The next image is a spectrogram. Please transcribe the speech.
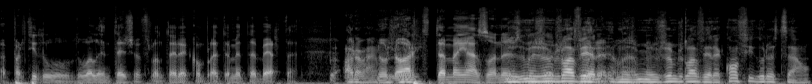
a partir do, do Alentejo a fronteira é completamente aberta. Bem, no norte vamos, também há zonas mas, mas vamos lá ver mas, mas, vamos lá ver. A configuração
